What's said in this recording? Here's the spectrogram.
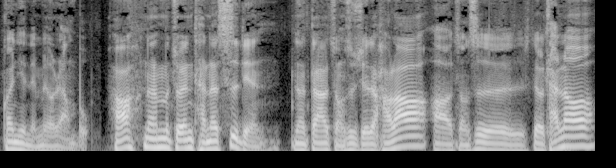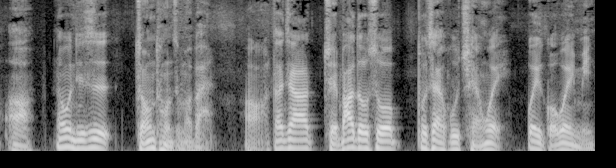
关键点没有让步。好，那他们昨天谈了四点，那大家总是觉得好了啊，总是有谈喽啊。那问题是总统怎么办？哦，大家嘴巴都说不在乎权位，为国为民。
